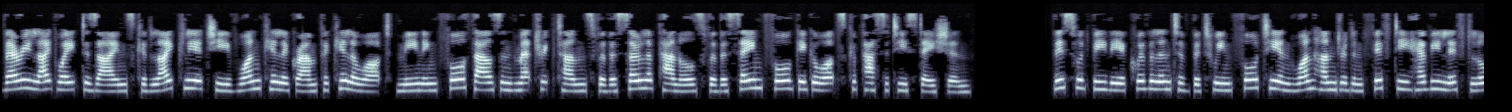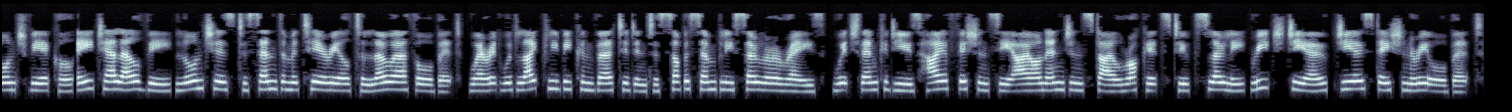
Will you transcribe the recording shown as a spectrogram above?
Very lightweight designs could likely achieve 1 kg per kilowatt, meaning 4,000 metric tons for the solar panels for the same 4 gigawatts capacity station. This would be the equivalent of between 40 and 150 Heavy Lift Launch Vehicle HLLV launches to send the material to low Earth orbit, where it would likely be converted into subassembly solar arrays, which then could use high-efficiency ion engine-style rockets to, slowly, reach GEO geostationary orbit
